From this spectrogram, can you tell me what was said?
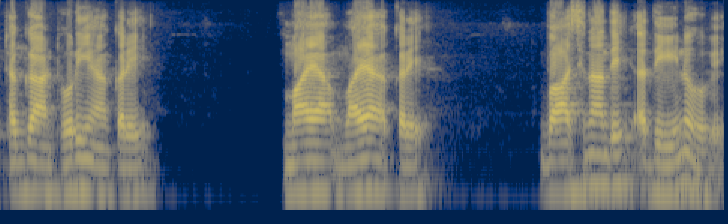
ਠੱਗਾਂ ਠੋਰੀਆਂ ਕਰੇ, ਮਾਇਆ ਮਾਇਆ ਕਰੇ, ਵਾਸਨਾ ਦੇ ਅਧੀਨ ਹੋਵੇ।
